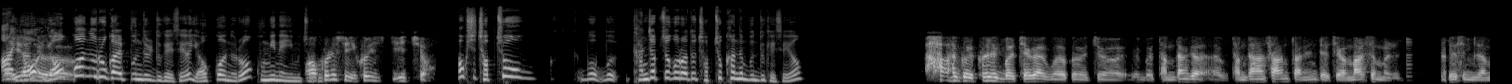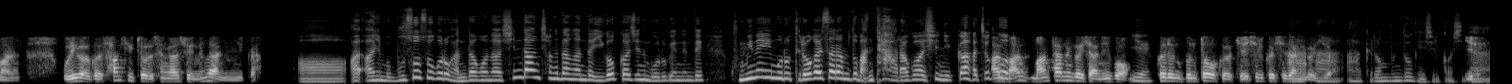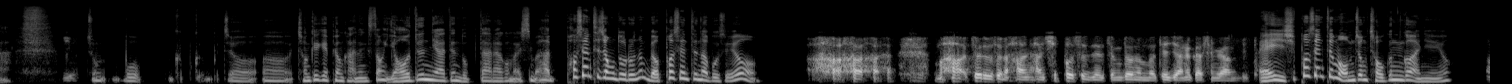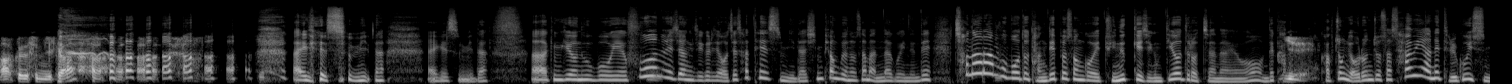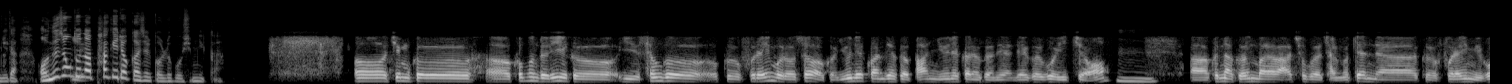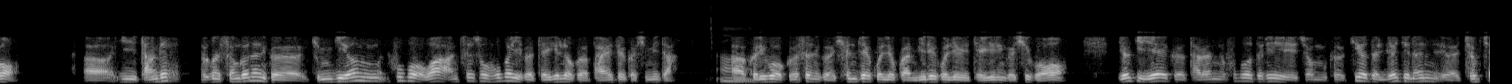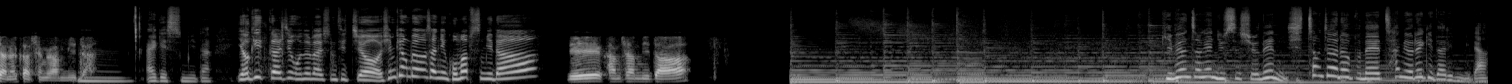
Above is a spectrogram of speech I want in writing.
아, 여, 어, 여권으로 갈 분들도 계세요? 여권으로? 국민의힘 어, 쪽으로? 그럴 수, 있- 그럴 수 있죠. 혹시 접촉, 뭐, 뭐, 간접적으로라도 접촉하는 분도 계세요? 아, 그, 그, 뭐, 제가, 뭐, 그, 저, 뭐, 담당자, 담당한 사람도 아닌데, 제가 말씀을 드렸습니다만, 우리가 그 상식적으로 생각할 수 있는 거 아닙니까? 아, 아, 아니, 뭐, 무소속으로 간다거나 신당 창당한다 이것까지는 모르겠는데, 국민의힘으로 들어갈 사람도 많다라고 하시니까 조금. 아, 많, 많다는 것이 아니고, 예. 그런 분도 그 계실 것이라는 아, 거죠. 아, 아, 그런 분도 계실 것이다. 예. 좀, 뭐, 그, 그, 저, 어, 정계 개편 가능성 여든 야든 높다라고 말씀, 한 퍼센트 정도로는 몇 퍼센트나 보세요? 뭐, 저로서는 한, 한 10% 정도는 뭐 되지 않을까 생각합니다. 에이, 10%면 엄청 적은 거 아니에요? 아, 그렇습니까? 알겠습니다. 알겠습니다. 아, 김기현 후보의 후원회장직을 이제 어제 사퇴했습니다. 심평 변호사 만나고 있는데, 천하람 후보도 당대표 선거에 뒤늦게 지금 뛰어들었잖아요. 근데 각, 예. 각종 여론조사 4위 안에 들고 있습니다. 어느 정도나 파괴력 가질 걸로 보십니까? 어, 지금 그, 어, 그분들이 그, 이 선거 그 프레임으로서 그 윤핵관대 그 반윤핵관을 그 내, 내걸고 있죠. 음, 아, 그러나 그건 말 아주 그 잘못된 어, 그 프레임이고, 어, 이 당대 이번 선거는 그 김기현 후보와 안철수 후보의 그 대결로 그 봐야 될 것입니다. 아, 아, 그리고 그것은 그 현재 권력과 미래 권력의 대결인 것이고, 여기에 그 다른 후보들이 좀 그 끼어들 여지는 어, 적지 않을까 생각합니다. 음, 알겠습니다. 여기까지 오늘 말씀 듣죠. 심평 변호사님 고맙습니다. 네, 감사합니다. 김현정의 뉴스쇼는 시청자 여러분의 참여를 기다립니다.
